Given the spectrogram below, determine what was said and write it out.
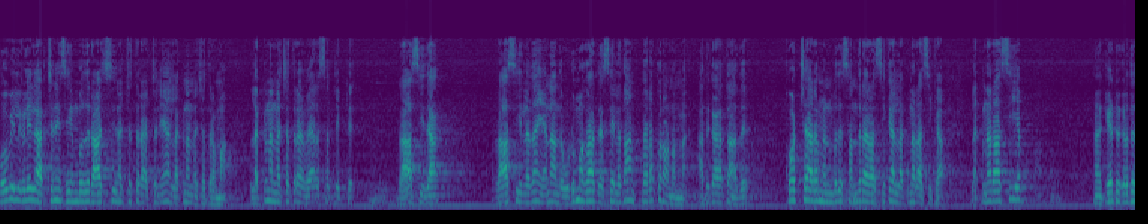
கோவில்களில் அர்ச்சனை செய்யும்போது ராசி நட்சத்திர அர்ச்சனையா லக்ன நட்சத்திரமா? லக்ன நட்சத்திரம் வேற சப்ஜெக்ட் ராசி தான் ராசியில தான் ஏன்னா அந்த உடுமகா தசையில தான் பிறக்கிறோம் நம்ம. அதுக்காகத்தான் அது. கோச்சாரம் என்பது சந்திர ராசிக்கா லக்ன ராசிக்கா. லக்ன ராசியை கேட்டிருக்கிறது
